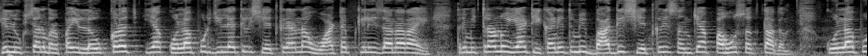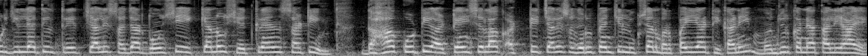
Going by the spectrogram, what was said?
ही नुकसान भरपाई लवकरच या कोल्हापूर जिल्ह्यातील शेतकऱ्यांना वाटप केली जाणार आहे. तर मित्रांनो या ठिकाणी तुम्ही बाधित शेतकरी संख्या पाहू शकतात. कोल्हापूर जिल्ह्यातील त्रेचाळीस हजार दोनशे एक्क्याण्णव शेतकऱ्यांसाठी दहा कोटी अठ्ठ्याऐंशी लाख अठ्ठेचाळीस हजार रुपयांची नुकसान भरपाई या ठिकाणी मंजूर करण्यात आली आहे.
